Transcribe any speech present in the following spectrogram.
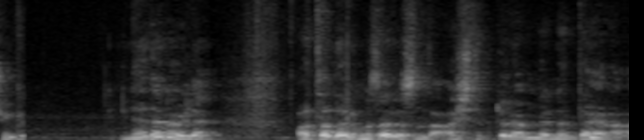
Çünkü neden öyle? Atalarımız arasında açlık dönemlerine dayanan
